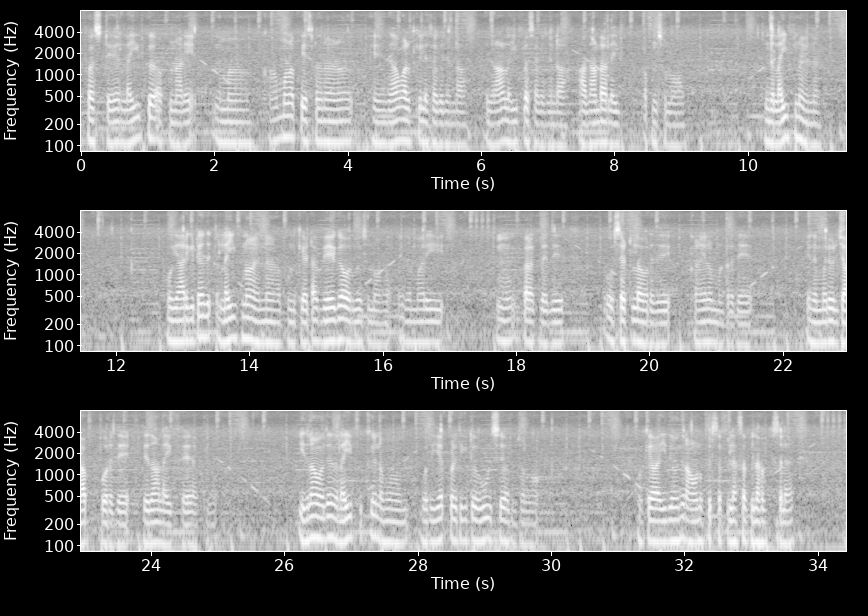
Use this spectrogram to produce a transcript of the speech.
ஃபஸ்ட்டு லைஃபு அப்படின்னாலே நம்ம காமனாக பேசுகிறதுனால இதுதான் வாழ்க்கையில் சகஜம்டா. இதனால் லைஃப்பில் சகஜம்டா. அதான்டா லைஃப் அப்படின்னு சொல்லுவோம். இந்த லைஃப்னால் என்ன? ஓ யாருக்கிட்டே லைஃப்னால் என்ன அப்படின்னு கேட்டால் வேகாக ஒரு போய் சொல்லுவாங்க. இந்த மாதிரி பறக்கிறது ஒரு செட்டில் ஆகிறது கல்யாணம் பண்ணுறது இந்த மாதிரி ஒரு ஜாப் போகிறது இதுதான் லைஃபு அப்படின்னு. இதெல்லாம் வந்து இந்த லைஃபுக்கு நம்ம ஒரு ஏற்படுத்திக்கிட்டு ரூல்ஸு அப்படின்னு சொல்லலாம். ஓகேவா? இது வந்து நான் ஒன்றும் பெருசாக ஃபிலாசபிலாம் பேசலை.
